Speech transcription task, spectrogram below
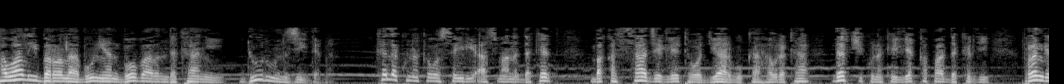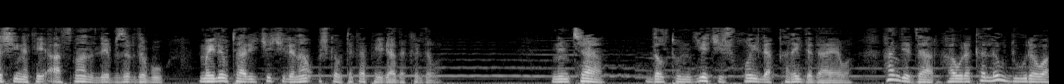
هەواڵی بەڕەلابوونیان بۆ باڵندەکانی دوور و نزیک دەبرد. کە لە کونەکەوە سەیری ئاسمانە دەکرد، بە قەد ساجێک لێتەوە دیار بوو کە هەورەکە دەرکی کونەکەی لێ قەپات دەکردی، ڕەنگە شینەکەی ئاسمانت لێ بزر دەبوو، مەیلە و تاریکییەکی لە ناو ئەشکەوتەکە پەیدا دەکردەوە. نیمچە دڵتوندییەکیش خۆی لە قەرەی دەدایەوە. هەندێ جار هەورەکە لەو دوورەوە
